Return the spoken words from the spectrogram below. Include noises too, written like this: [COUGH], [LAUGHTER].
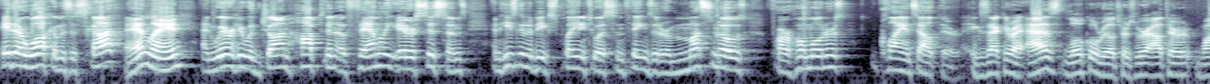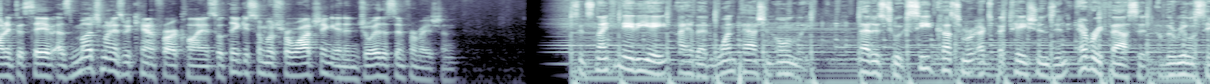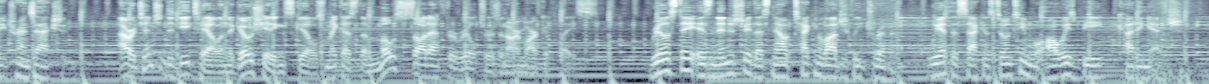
Hey there, welcome. This is Scott. And Lane. And we're here with John Hopton of Family Air Systems, and he's going to be explaining to us some things that are must-knows for our homeowners, clients out there. Exactly right. As local realtors, we're out there wanting to save as much money as we can for our clients. So thank you so much for watching and enjoy this information. Since 1988, I have had one passion only. That is to exceed customer expectations in every facet of the real estate transaction. Our attention to detail and negotiating skills make us the most sought after realtors in our marketplace. Real estate is an industry that's now technologically driven. We at the Sack and Stone team will always be cutting edge.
